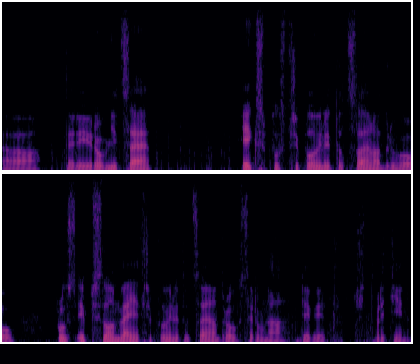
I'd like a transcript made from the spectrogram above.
a, tedy rovnice x plus 3 poloviny to celé na druhou plus y méně 3 poloviny to, co je na druhou 7 na 9 čtvrtin.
